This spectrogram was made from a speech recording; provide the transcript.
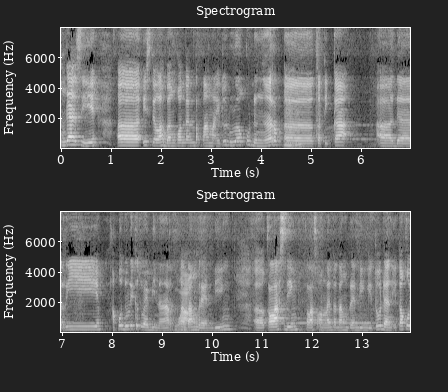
enggak sih uh, istilah bang konten pertama itu dulu aku denger mm -hmm. uh, ketika uh, dari aku dulu ikut webinar wow. tentang branding uh, kelas ding. Kelas online tentang branding gitu. Dan itu aku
